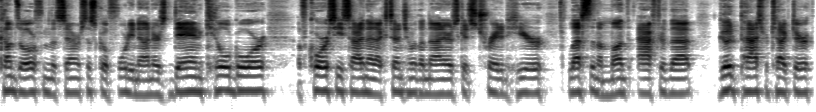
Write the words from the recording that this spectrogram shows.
comes over from the San Francisco 49ers, Dan Kilgore. Of course, he signed that extension with the Niners, gets traded here less than a month after that. Good pass protector,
